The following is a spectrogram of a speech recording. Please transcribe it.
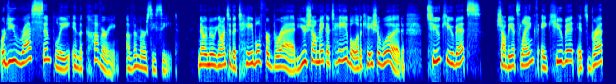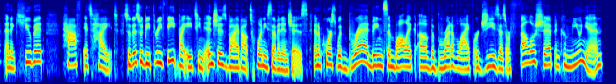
or do you rest simply in the covering of the mercy seat? Now we're moving on to the table for bread. You shall make a table of acacia wood, two cubits shall be its length, a cubit its breadth, and a cubit half its height. So this would be three feet by 18 inches by about 27 inches. And of course, with bread being symbolic of the bread of life or Jesus or fellowship and communion,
